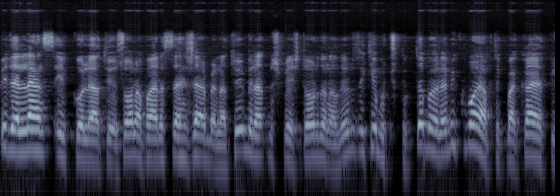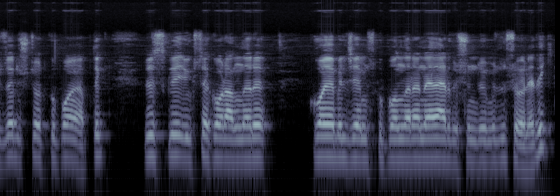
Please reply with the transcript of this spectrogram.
Bir de Lens ilk golü atıyor. Sonra Paris Saint Germain atıyor. 1.65'te oradan alıyoruz. 2.5'lukta böyle bir kupon yaptık. Bak gayet güzel 3-4 kupon yaptık. Riskli yüksek oranları koyabileceğimiz kuponlara neler düşündüğümüzü söyledik.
